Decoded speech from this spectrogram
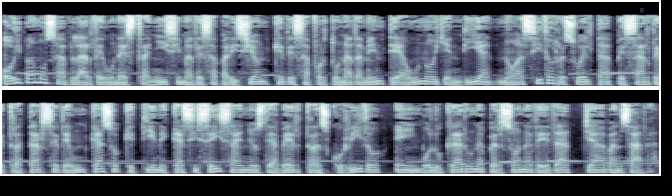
Hoy vamos a hablar de una extrañísima desaparición que desafortunadamente aún hoy en día no ha sido resuelta a pesar de tratarse de un caso que tiene casi seis años de haber transcurrido e involucrar una persona de edad ya avanzada.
